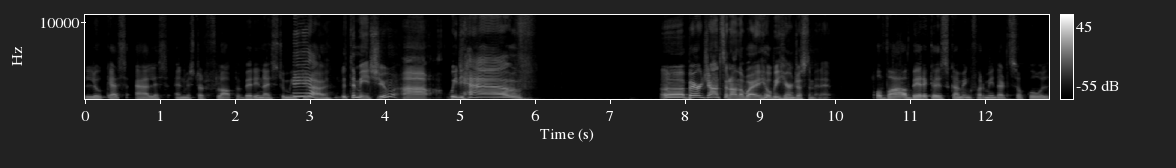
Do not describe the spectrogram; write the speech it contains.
Lucas, Alice, and Mr. Flop. Very nice to meet you. Yeah, good to meet you. Uh, we have uh Barrick Johnson on the way. He'll be here in just a minute. Oh wow, Berika is coming for me. That's so cool.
